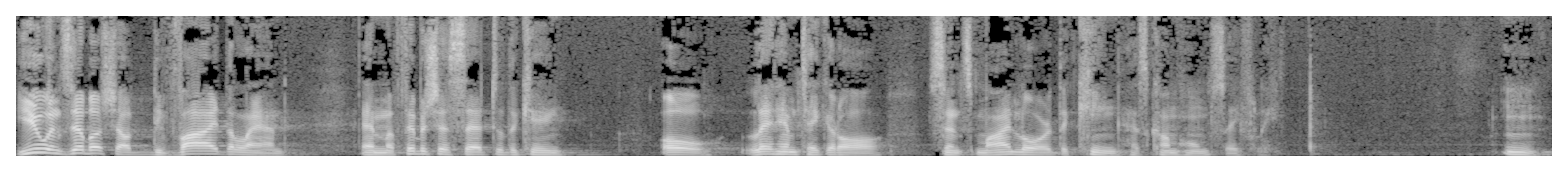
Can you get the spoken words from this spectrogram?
You and Ziba shall divide the land. And Mephibosheth said to the king, Oh, let him take it all, since my lord the king has come home safely. Mm.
